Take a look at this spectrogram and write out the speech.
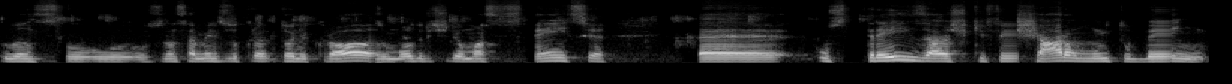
Lançou os lançamentos do Tony Cross, o Modric deu uma assistência. É, os três acho que fecharam muito bem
